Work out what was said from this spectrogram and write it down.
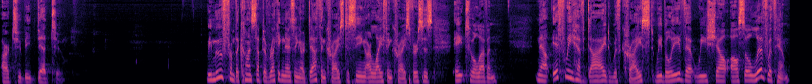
are to be dead to? We move from the concept of recognizing our death in Christ to seeing our life in Christ, verses 8 to 11. Now, if we have died with Christ, we believe that we shall also live with him.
